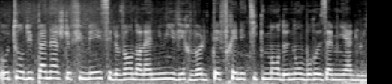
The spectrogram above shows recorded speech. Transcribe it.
Autour du panache de fumée s'élevant dans la nuit virevoltaient frénétiquement de nombreux amis à lui.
